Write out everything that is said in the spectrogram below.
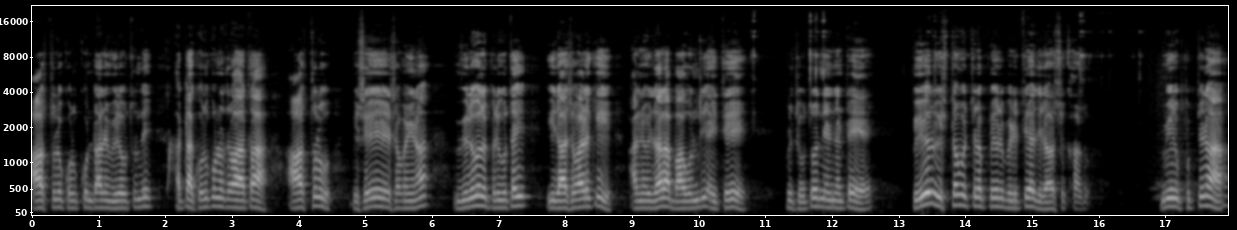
ఆస్తులు కొనుక్కుంటానికి వీలవుతుంది. అట్లా కొనుక్కున్న తర్వాత ఆస్తులు విశేషమైన విలువలు పెరుగుతాయి. ఈ రాశి వాళ్ళకి అన్ని విధాలా బాగుంది. అయితే ఇప్పుడు చెబుతోంది ఏంటంటే పేరు ఇష్టం వచ్చిన పేరు పెడితే అది రాశి కాదు. మీరు పుట్టిన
